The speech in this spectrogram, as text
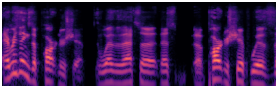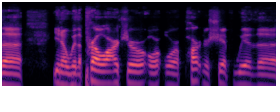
everything's a partnership whether that's a that's a partnership with uh you know with a pro archer or or a partnership with uh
